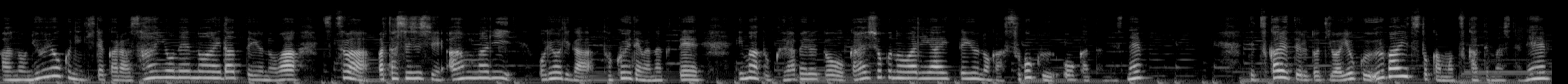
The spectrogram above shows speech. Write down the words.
あのニューヨークに来てから34年の間っていうのは実は私自身あんまりお料理が得意ではなくて今と比べると外食の割合っていうのがすごく多かったんですね。で疲れてる時はよく UberEats とかも使ってましたね。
